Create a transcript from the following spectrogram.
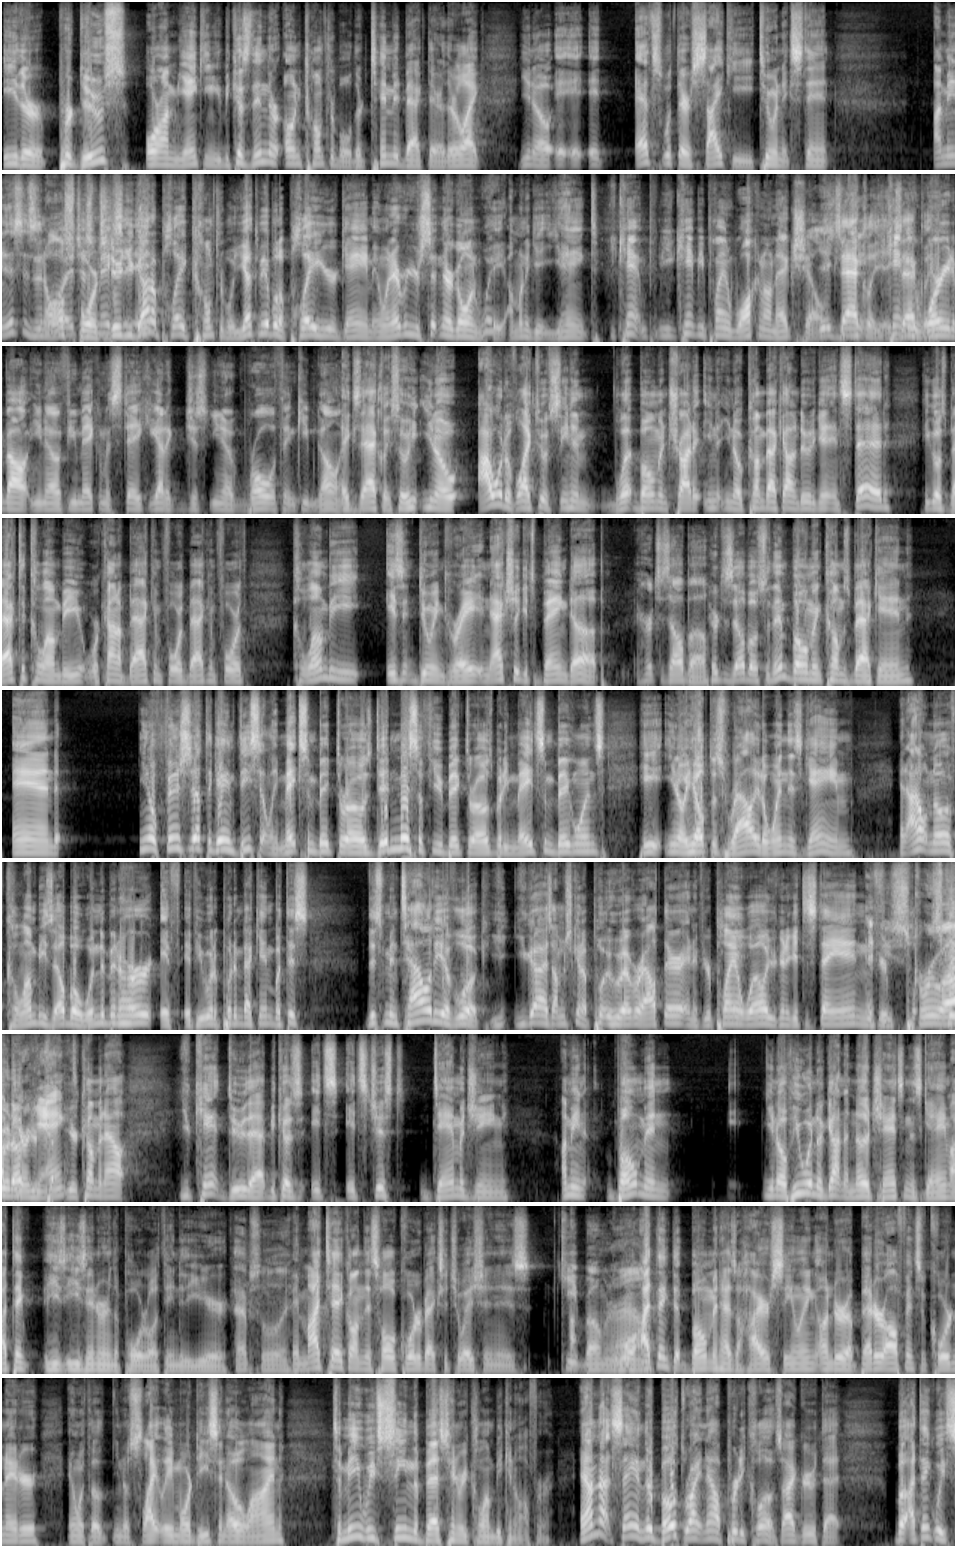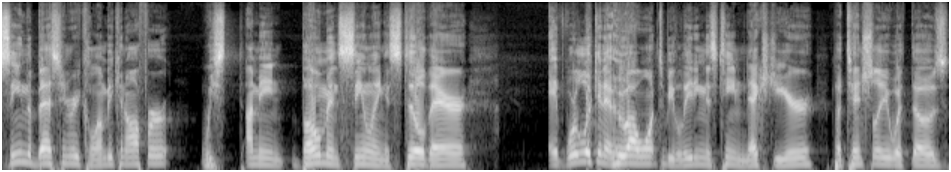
either produce or I'm yanking you because then they're uncomfortable. They're timid back there. They're like, you know, it, it, it F's with their psyche to an extent. I mean, this is in Well, all sports, dude. You got to play comfortable. You have to be able to play your game. And whenever you're sitting there going, wait, I'm going to get yanked. You can't you can't be playing walking on eggshells. You can't- Exactly, You can't, exactly. be worried about you know if you make a mistake. You got to just you know roll with it and keep going. Exactly. So he, you know, I would have liked to have seen him let Bowman try to, you know, you know, come back out and do it again. Instead, he goes back to Columbia. We're kind of back and forth, back and forth. Columbia isn't doing great and actually gets banged up, Hurts his elbow. hurts his elbow. So then Bowman comes back in and, you know, finishes out the game decently, makes some big throws. Did miss a few big throws, but he made some big ones. He, you know, he helped us rally to win this game. And I don't know if Columbia's elbow wouldn't have been hurt if if he would have put him back in. But this this mentality of look, you, you guys, I'm just going to put whoever out there, and if you're playing well, you're going to get to stay in. And If you're you screw screwed up, you're you're, co- you're coming out. You can't do that because it's it's just damaging. I mean, Bowman, you know, if he wouldn't have gotten another chance in this game, I think he's he's entering the portal at the end of the year. Absolutely. And my take on this whole quarterback situation is Keep Bowman around. well, I think that Bowman has a higher ceiling under a better offensive coordinator and with a you know slightly more decent O line. To me, we've seen the best Henry Columbia can offer. And I'm not saying they're both right now pretty close. I agree with that. But I think we've seen the best Henry Columbia can offer. We I mean, Bowman's ceiling is still there. If we're looking at who I want to be leading this team next year, potentially with those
